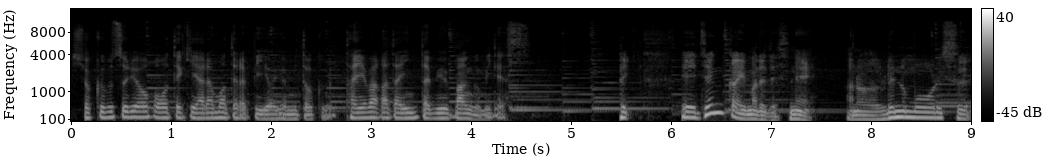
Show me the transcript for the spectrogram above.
植物療法的アロマテラピーを読み解く対話型インタビュー番組です。はい、えー、前回までですねあのレノモーリス・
